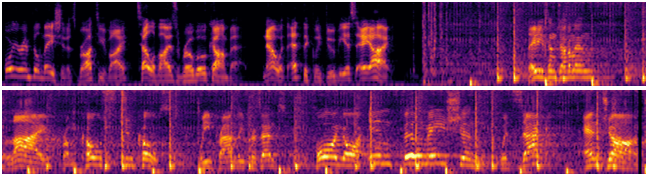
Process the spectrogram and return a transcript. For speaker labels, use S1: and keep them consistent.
S1: For Your Information is brought to you by Televised Robo Combat, now with ethically dubious AI.
S2: Ladies and gentlemen, live from coast to coast, we proudly present For Your Infilmation with Zach and John.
